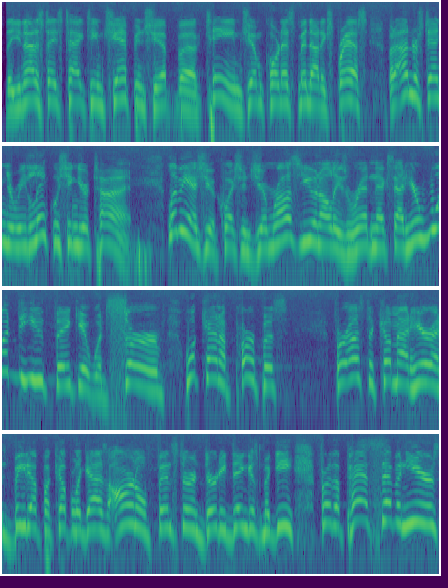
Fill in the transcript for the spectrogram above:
The United States Tag Team Championship uh, team, Jim Cornette's Midnight Express, but I understand you're relinquishing your time. Let me ask you a question, Jim Ross. You and all these rednecks out here, what do you think it would serve? What kind of purpose for us to come out here and beat up a couple of guys, Arnold Finster and Dirty Dingus McGee. For the past seven years,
